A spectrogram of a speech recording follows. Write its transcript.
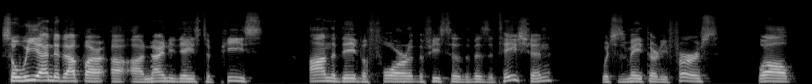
So we ended up our, our 90 days to peace on the day before the Feast of the Visitation, which is May 31st. Well,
